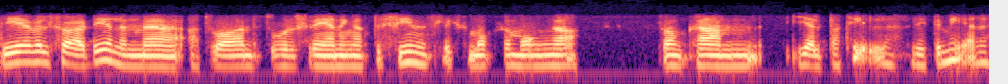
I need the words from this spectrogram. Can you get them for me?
det är väl fördelen med att vara en stor förening att det finns liksom också många som kan hjälpa till lite mer.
